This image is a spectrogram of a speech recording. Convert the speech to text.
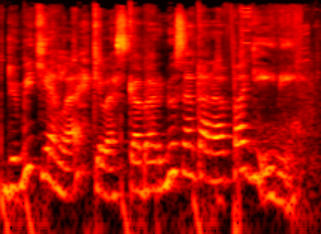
Demikianlah kilas kabar Nusantara pagi ini.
